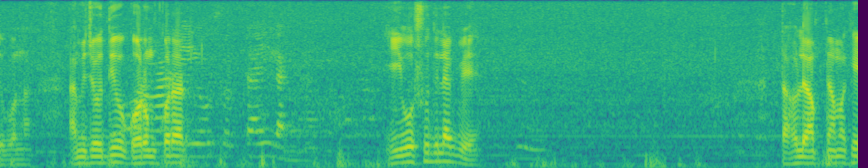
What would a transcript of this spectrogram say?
দেবো না? আমি যদিও গরম করার এই ওষুধই লাগবে তাহলে আপনি আমাকে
